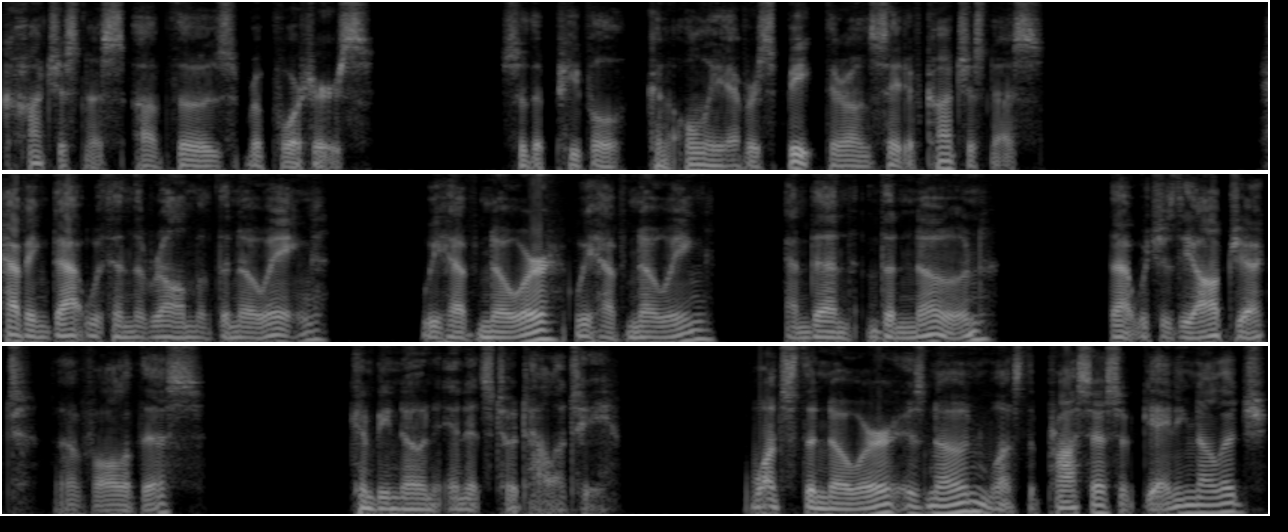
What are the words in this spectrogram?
consciousness of those reporters, so that people can only ever speak their own state of consciousness. Having that within the realm of the knowing, we have knower, we have knowing, and then the known, that which is the object of all of this, can be known in its totality. Once the knower is known, once the process of gaining knowledge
